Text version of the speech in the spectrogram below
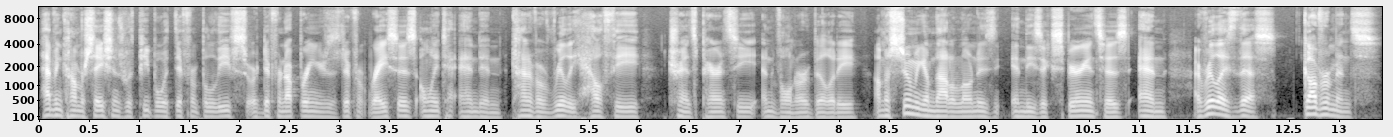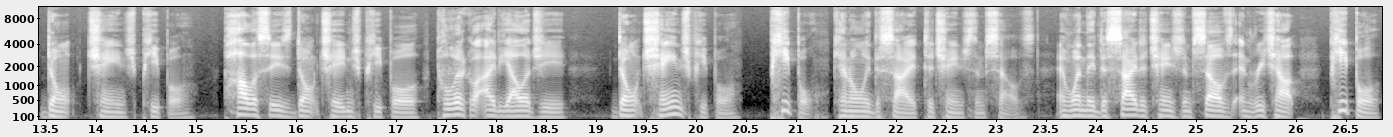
having conversations with people with different beliefs or different upbringings, different races, only to end in kind of a really healthy, transparency and vulnerability. I'm assuming I'm not alone in these experiences. And I realize this Governments don't change people. Policies don't change people. Political ideology don't change people. People can only decide to change themselves. And when they decide to change themselves and reach out, people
